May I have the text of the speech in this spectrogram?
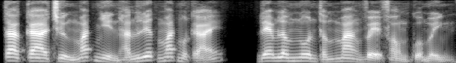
ta ca chừng mắt nhìn hắn liếc mắt một cái, đem lâm nôn thấm mang về phòng của mình.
